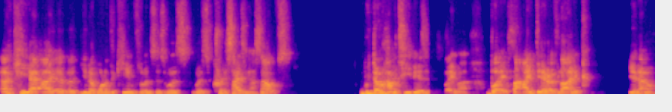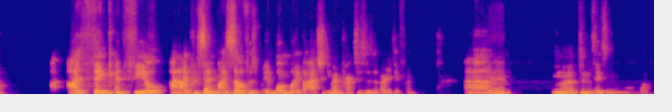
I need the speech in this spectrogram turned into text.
a key, I, I, uh, you know, one of the key influences was was criticizing ourselves. We don't have a TV as a disclaimer, but it's that idea of like, you know, I think and feel and I present myself as in one way, but actually my practices are very different. Um, yeah. You know, didn't take something. Well.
